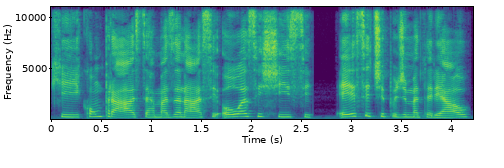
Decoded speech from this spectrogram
que comprasse, armazenasse ou assistisse esse tipo de material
